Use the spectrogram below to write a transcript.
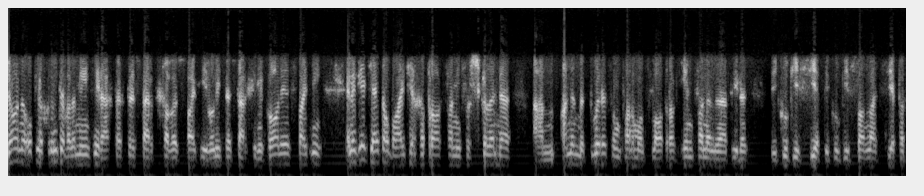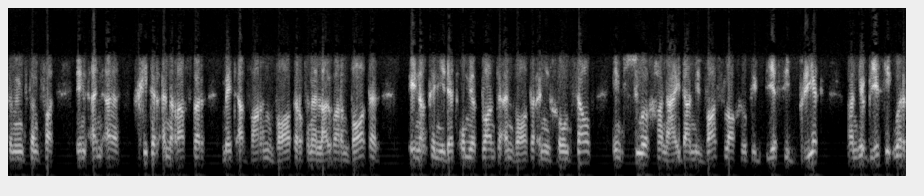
Ja, nou op jou groente wil mense nie regtig te sterk gewis spuit nie. Jy wil nie te sterk chemikalieë spuit nie. En ek weet jy het al baie keer gepraat van die verskillende um ander metodes om van hom ontslae te raak. Een van hulle natuurlik die koekie seep, die koekie sunlight seep wat 'n mens kan vat en in 'n gieter in rasper met 'n warm water of in 'n lou warm water en dan kan jy dit om jou plante in water in die grond self en so gaan hy dan die waslaag op die besie breek dan jou besie oor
